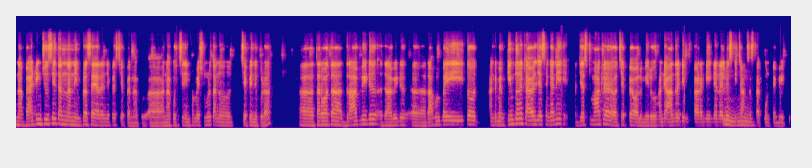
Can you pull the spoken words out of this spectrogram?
నా బ్యాటింగ్ చూసి తను నన్ను ఇంప్రెస్ అయ్యారని చెప్పేసి చెప్పారు నాకు. నాకు వచ్చిన ఇన్ఫర్మేషన్ కూడా తను చెప్పింది కూడా. తర్వాత ద్రావిడ్ ద్రావిడ్ రాహుల్ భాయ్తో అంటే మేము టీమ్ తోనే ట్రావెల్ చేసాం కానీ జస్ట్ మాట్లాడేవాళ్ళు చెప్పేవాళ్ళు మీరు. అంటే ఆంధ్ర టీం కాడండి ఇండియన్ రైల్వేస్కి ఛాన్సెస్ తక్కువ ఉంటాయి మీకు.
